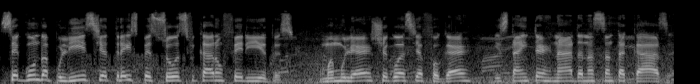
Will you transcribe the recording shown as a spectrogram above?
Segundo a polícia, três pessoas ficaram feridas. Uma mulher chegou a se afogar e está internada na Santa Casa.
